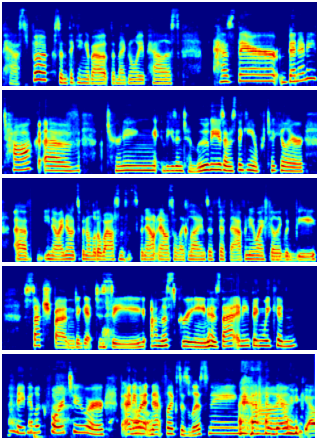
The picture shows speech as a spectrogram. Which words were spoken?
past books and thinking about the Magnolia Palace, has there been any talk of turning these into movies? I was thinking in particular of, you know, I know it's been a little while since it's been out now. So, like Lions of Fifth Avenue, I feel mm. like would be such fun to get to see on the screen. Is that anything we can maybe look forward to or if anyone oh. at netflix is listening there we go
